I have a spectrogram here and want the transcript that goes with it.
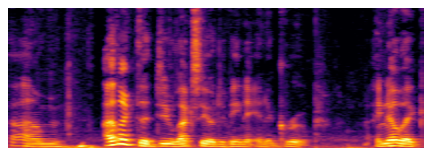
Um, I like to do Lectio Divina in a group. I know, like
